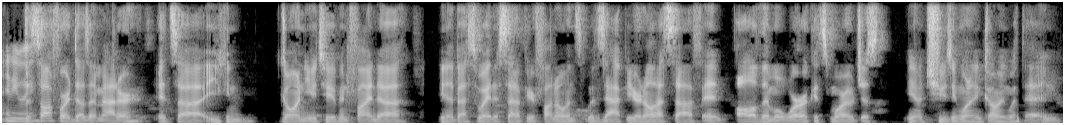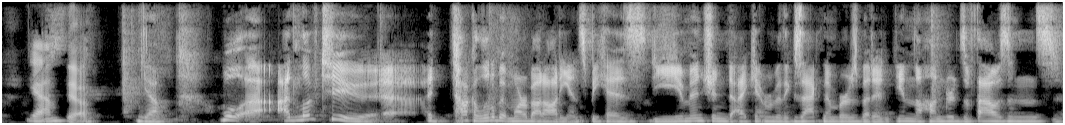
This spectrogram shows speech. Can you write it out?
Anyway. the software doesn't matter. It's uh, you can go on YouTube and find a you know the best way to set up your funnel and with Zapier and all that stuff, and all of them will work. It's more of just you know choosing one and going with it, and Yeah. yeah, Yeah. Well, uh, I'd love to uh, talk a little bit more about audience because you mentioned I can't remember the exact numbers, but in, in the hundreds of thousands,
